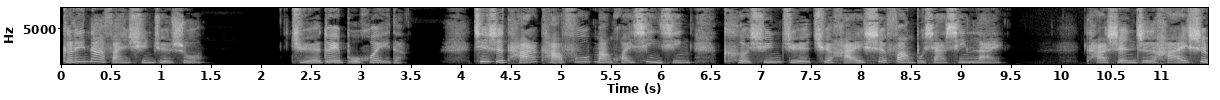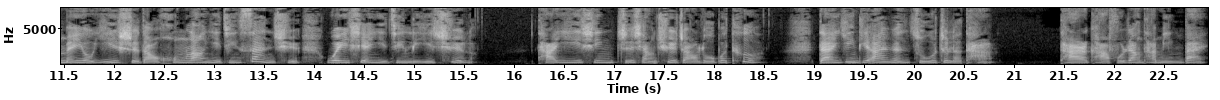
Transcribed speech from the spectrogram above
格雷纳凡勋爵说：“绝对不会的。”即使塔尔卡夫满怀信心，可勋爵却还是放不下心来。他甚至还是没有意识到红狼已经散去，危险已经离去了。他一心只想去找罗伯特。但印第安人阻止了他。塔尔卡夫让他明白，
